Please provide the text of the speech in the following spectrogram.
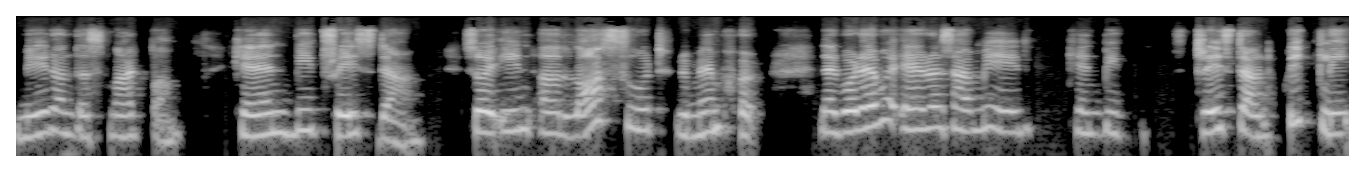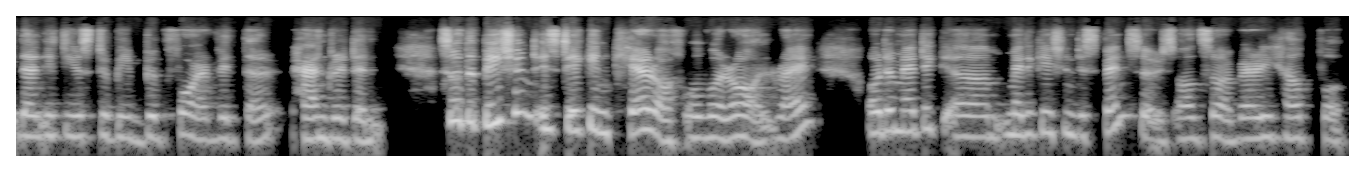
made on the smart pump can be traced down. So in a lawsuit, remember that whatever errors are made can be traced down quickly than it used to be before with the handwritten. So the patient is taken care of overall, right? Automatic um, medication dispensers also are very helpful.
